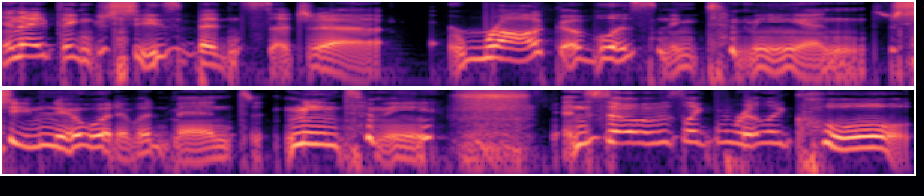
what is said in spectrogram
And I think she's been such a rock of listening to me and she knew what it would meant mean to me. And so it was like really cool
